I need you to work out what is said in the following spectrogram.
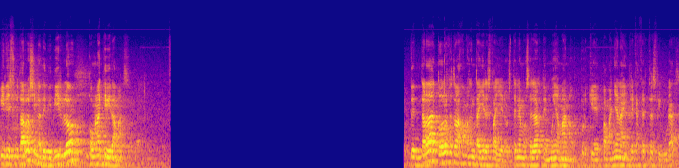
y disfrutarlo, sino de vivirlo como una actividad más. De entrada, todos los que trabajamos en talleres falleros tenemos el arte muy a mano, porque para mañana hay que hacer tres figuras,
